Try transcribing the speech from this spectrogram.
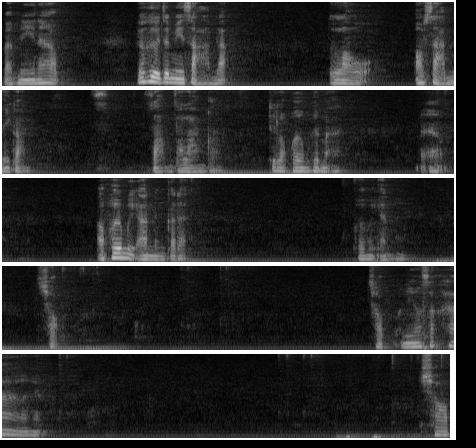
แบบนี้นะครับ ก็คือจะมีสามละเราเอาสามนี้ก่อนสามตารางก่อน ที่เราเพิ่มขึ้นมานะครับเอาเพิ่มอีกอันหนึ่งก็ได้ เพิ่มอีกอันช็อป ช็อปอันนี้เอาสักห้าแล้วกันช็อป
